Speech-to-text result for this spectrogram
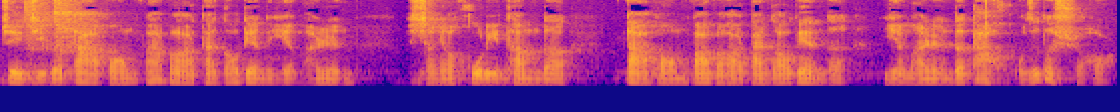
这几个大黄芭芭拉蛋糕店的野蛮人想要护理他们的大黄芭芭拉蛋糕店的野蛮人的大胡子的时候。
